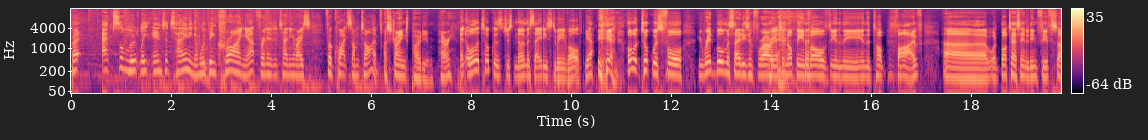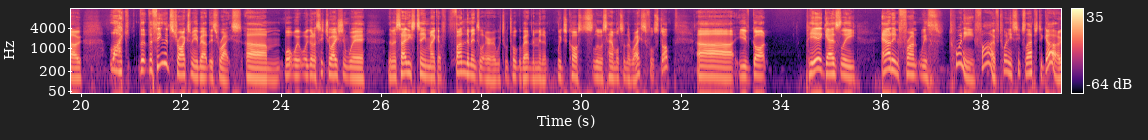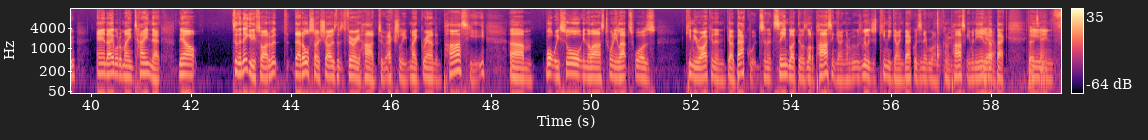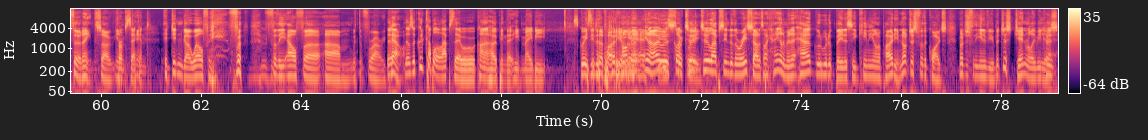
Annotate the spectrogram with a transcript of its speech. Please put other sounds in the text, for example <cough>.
but absolutely entertaining. And we've Hmm. been crying out for an entertaining race for quite some time. A strange podium, Harry. And all it took was just no Mercedes to be involved. Yeah. <laughs> Yeah, all it took was for Red Bull, Mercedes, and Ferrari Yeah. to not be involved in the in the top five. Uh, what Bottas ended in fifth. So, like the the thing that strikes me about this race, um, what we we got a situation where the Mercedes team make a fundamental error, which we'll talk about in a minute, which costs Lewis Hamilton the race. Full stop. Uh, you've got Pierre Gasly out in front with 25, 26 laps to go and able to maintain that. Now, to the negative side of it, th- that also shows that it's very hard to actually make ground and pass here. Um, what we saw in the last 20 laps was Kimi Raikkonen go backwards, and it seemed like there was a lot of passing going on, but it was really just Kimi going backwards and everyone kind of passing him, and he ended Yeah. up back in 13th. 13th. So you From know, second. It, it didn't go well for <laughs> for, for the Alfa um, with the Ferrari There, power. there was a good couple of laps there where we were kind of hoping that he'd maybe squeeze into the podium. I mean, you know, it He's was like two quickly- two laps into the restart. It's like, hang on a minute, how good would it be to see Kimi on a podium? Not just for the quotes, not just for the interview, but just generally because,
